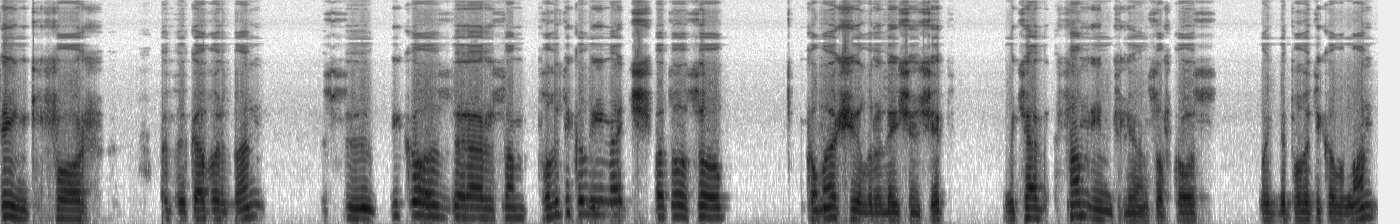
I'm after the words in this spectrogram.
thing for the government because there are some political image, but also commercial relationships, which have some influence, of course, with the political one.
